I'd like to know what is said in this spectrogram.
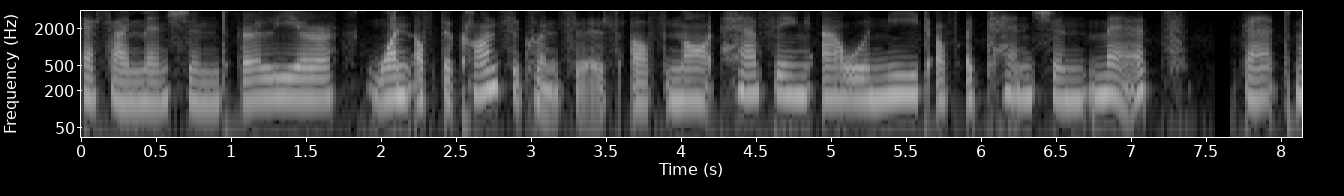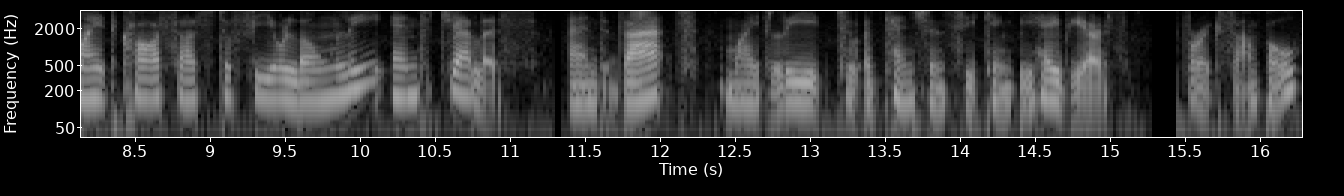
As I mentioned earlier, one of the consequences of not having our need of attention met that might cause us to feel lonely and jealous, and that might lead to attention seeking behaviors. For example,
